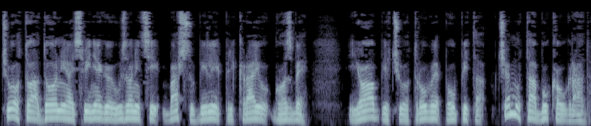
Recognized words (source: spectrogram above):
Čuo to Adonija i svi njegovi uzvanici baš su bili pri kraju gozbe. Joab je čuo trube pa upita, čemu ta buka u gradu?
